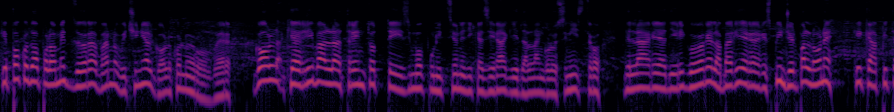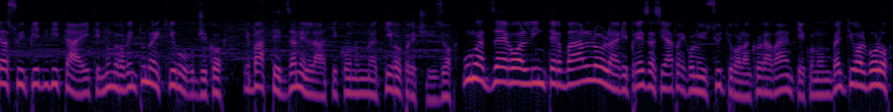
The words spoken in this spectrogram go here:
che poco dopo la mezz'ora vanno vicini al gol con Rover. Gol che arriva al 38esimo, punizione di Casiraghi dall'angolo sinistro dell'area di rigore, la barriera respinge il pallone che capita sui piedi di Tait, il numero 21 è chirurgico e batte Zanellati con un tiro preciso. 1-0 all'intervallo, la ripresa si apre con il Südtirol ancora avanti e con un bel tiro al volo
